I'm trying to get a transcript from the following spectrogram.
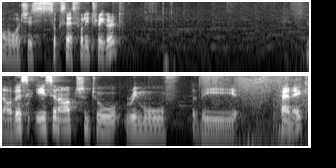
Overwatch is successfully triggered. Now this is an option to remove the panic.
